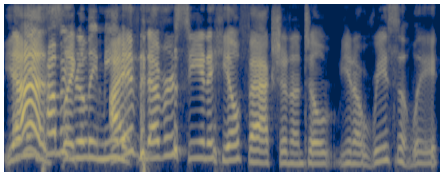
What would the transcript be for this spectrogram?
yes, probably like, really mean I have never seen a heel faction until, you know, recently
